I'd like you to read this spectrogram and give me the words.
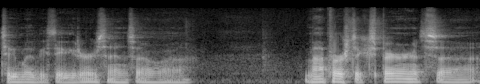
two movie theaters, and so uh, my first experience uh,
